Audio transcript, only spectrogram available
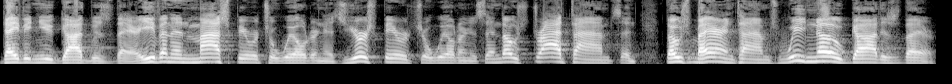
David knew God was there. Even in my spiritual wilderness, your spiritual wilderness, in those dry times and those barren times, we know God is there.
